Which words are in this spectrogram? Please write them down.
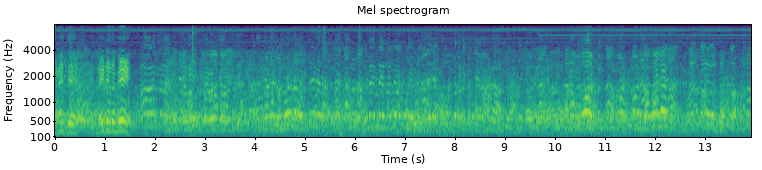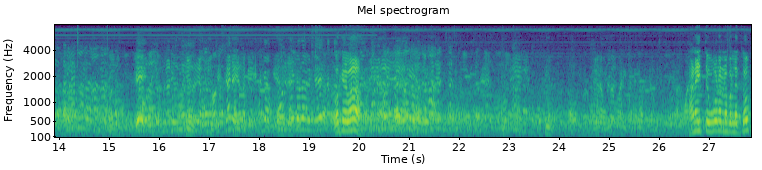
அனைத்து ரைட்டா தம்பி. ஓகேவா அனைத்து ஊடக நபர்களுக்கும்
